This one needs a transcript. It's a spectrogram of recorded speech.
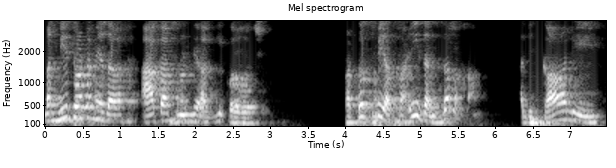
మరి నీ తోట మీద ఆకాశం నుండి అగ్గి కురవచ్చు. పతస్వి సయీదన్ జల్హా. అది గాలి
